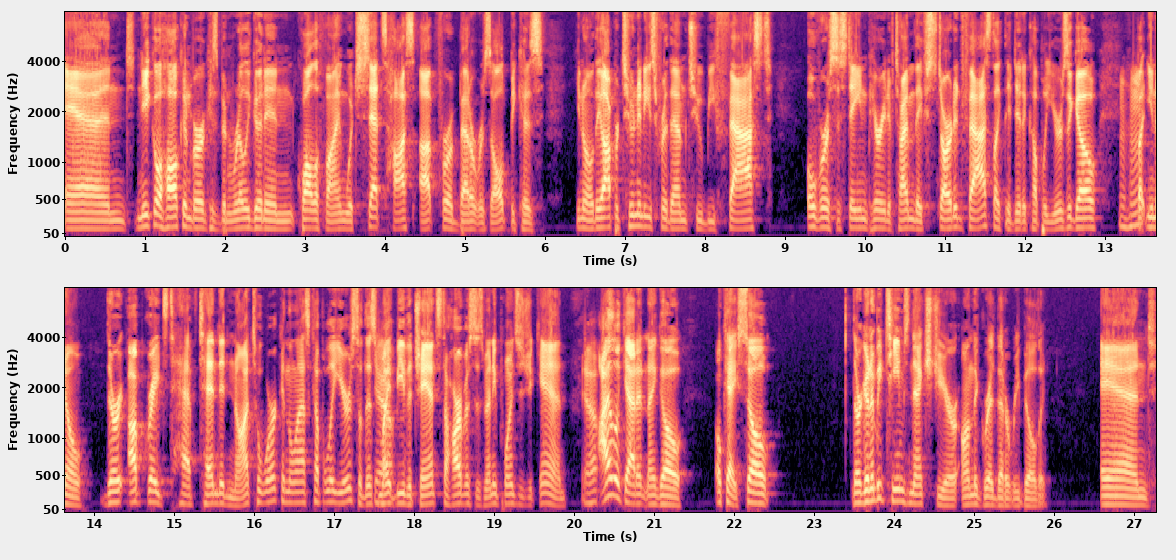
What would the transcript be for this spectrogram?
and Nico Hulkenberg has been really good in qualifying, which sets Haas up for a better result because you know the opportunities for them to be fast over a sustained period of time. They've started fast, like they did a couple years ago Mhm. but you know their upgrades have tended not to work in the last couple of years so this Yeah. might be the chance to harvest as many points as you can yeah, i look at it and i go okay so there are going to be teams next year on the grid that are rebuilding. And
